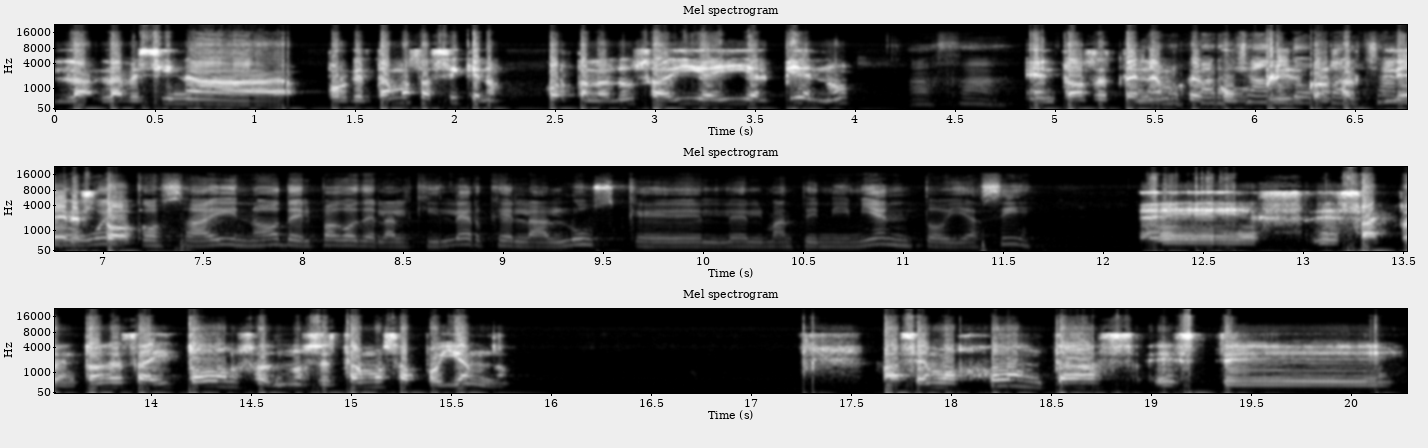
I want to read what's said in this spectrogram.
la, vecina, porque estamos así que nos cortan la luz ahí, ahí al pie, ¿no? Ajá. Entonces tenemos que cumplir con los alquileres. huecos ahí, ¿no? Del pago del alquiler, que la luz, que el, mantenimiento y así. Exacto, entonces ahí todos nos estamos apoyando. Hacemos juntas, este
